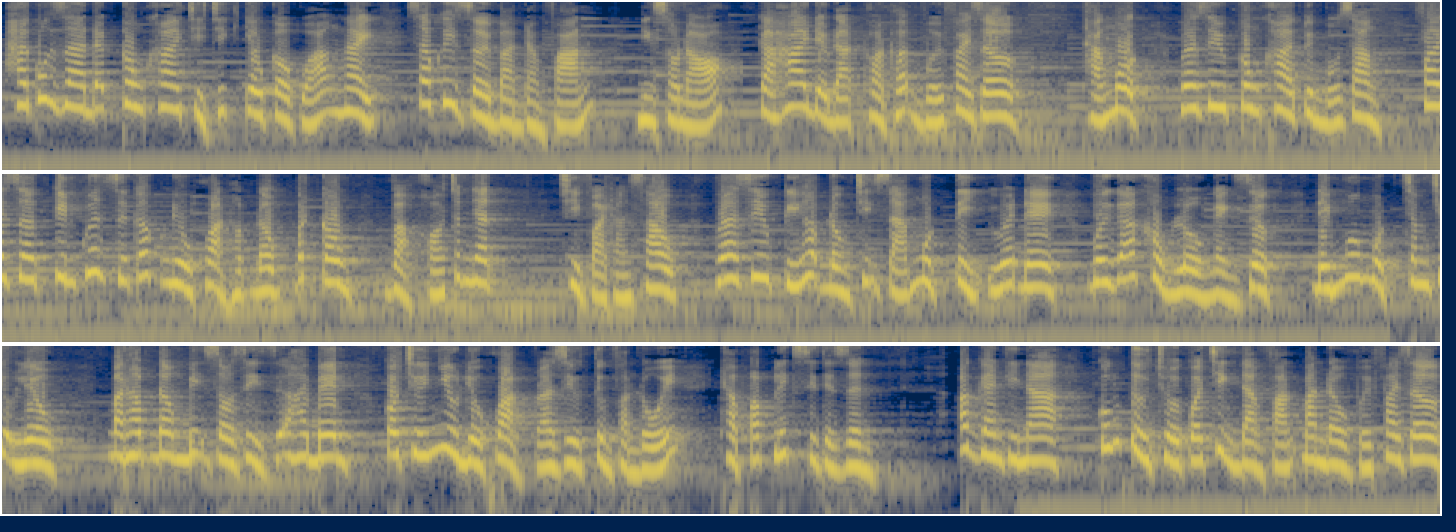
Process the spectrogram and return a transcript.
hai quốc gia đã công khai chỉ trích yêu cầu của hãng này sau khi rời bàn đàm phán. Nhưng sau đó, cả hai đều đạt thỏa thuận với Pfizer. Tháng 1, Brazil công khai tuyên bố rằng Pfizer kiên quyết giữ các điều khoản hợp đồng bất công và khó chấp nhận. Chỉ vài tháng sau, Brazil ký hợp đồng trị giá 1 tỷ USD với gã khổng lồ ngành dược để mua 100 triệu liều. Bản hợp đồng bị dò dỉ giữa hai bên có chứa nhiều điều khoản Brazil từng phản đối, theo Public Citizen. Argentina cũng từ chối quá trình đàm phán ban đầu với Pfizer.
